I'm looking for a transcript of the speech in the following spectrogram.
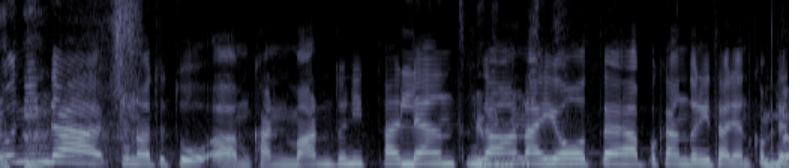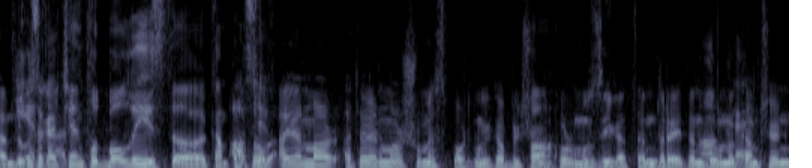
Po një nga çunat e tu, më kanë marrë ndonjë talent nga ana jote, apo kanë ndonjë talent komplet tjetër? Më duket se ka qenë futbollist, kam pasur... Ato janë marrë, ato janë marrë shumë me sport, nuk i ka pëlqyer po kurrë muzika, të them të drejtën, dhe nuk kam qenë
